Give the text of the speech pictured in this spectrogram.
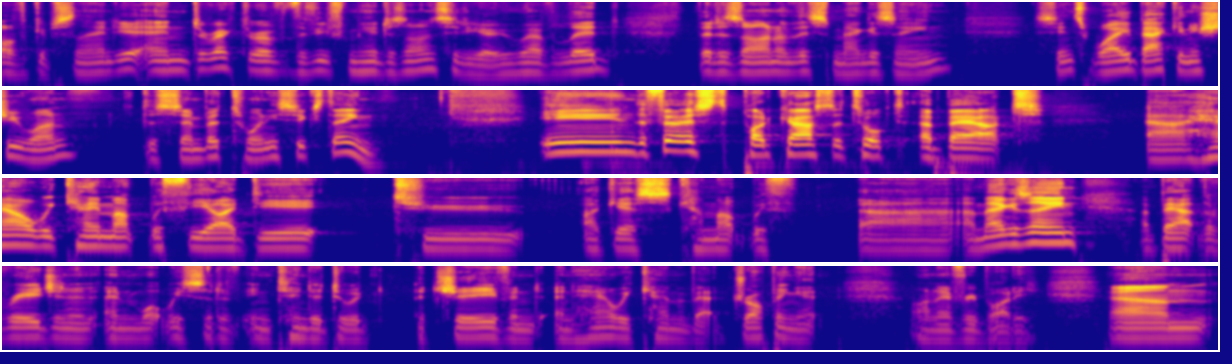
of Gippslandia and director of the View From Here Design Studio, who have led the design of this magazine since way back in issue one, December 2016. In the first podcast, I talked about uh, how we came up with the idea to, I guess, come up with uh, a magazine about the region and, and, what we sort of intended to achieve and, and how we came about dropping it on everybody. Um,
